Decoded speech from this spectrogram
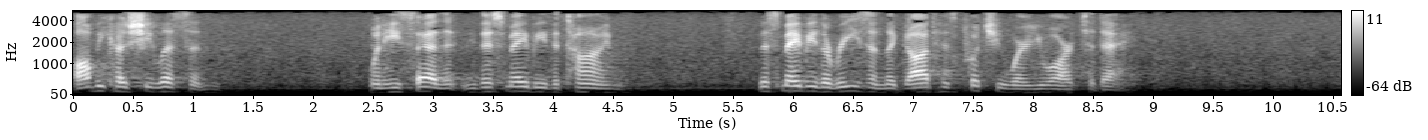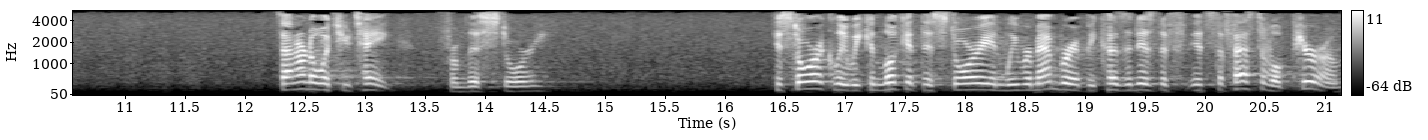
All because she listened when he said that this may be the time, this may be the reason that God has put you where you are today. So I don't know what you take from this story. Historically, we can look at this story and we remember it because it is the, it's the festival of Purim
